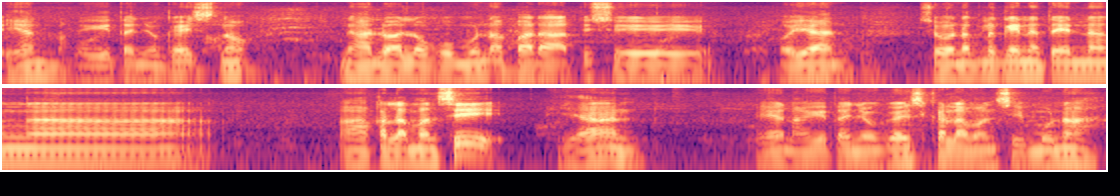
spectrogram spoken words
Ayan, makikita nyo guys, no? Nahalo-halo ko muna para at least eh, o yan. So, naglagay na tayo ng ah, ah, kalamansi. Ayan. Ayan, nakita nyo guys, kalamansi muna.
